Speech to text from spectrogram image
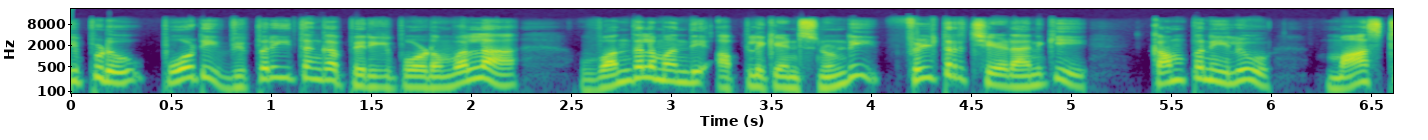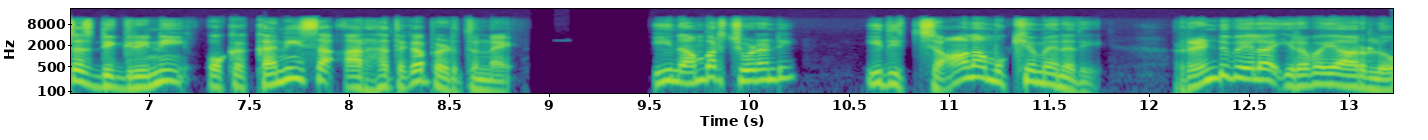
ఇప్పుడు పోటీ విపరీతంగా పెరిగిపోవడం వల్ల వందల మంది అప్లికెంట్స్ నుండి ఫిల్టర్ చేయడానికి కంపెనీలు మాస్టర్స్ డిగ్రీని ఒక కనీస అర్హతగా పెడుతున్నాయి. ఈ నంబర్ చూడండి ఇది చాలా ముఖ్యమైనది. రెండు వేల ఇరవై ఆరులో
